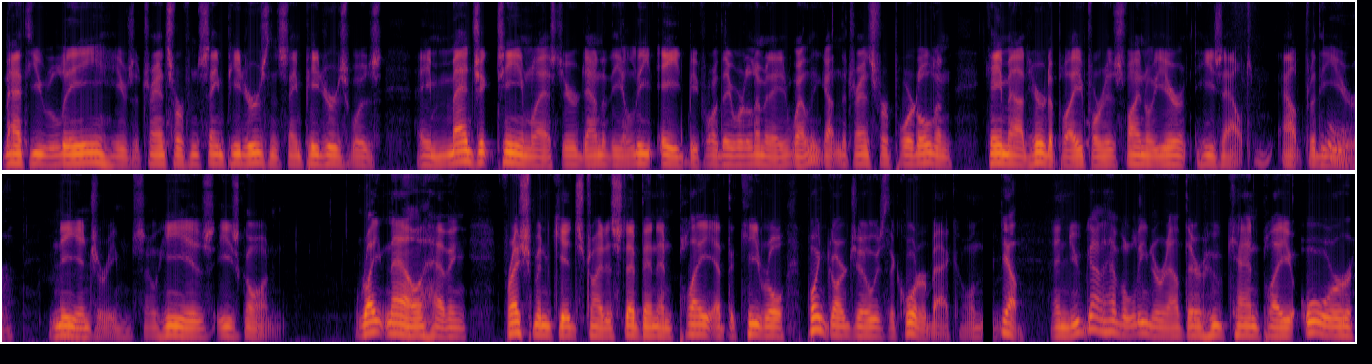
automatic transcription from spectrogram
Matthew Lee. He was a transfer from St. Peter's, and St. Peter's was a magic team last year, down to the Elite Eight before they were eliminated. Well, he got in the transfer portal and came out here to play for his final year. He's out, out for the year, knee injury. So he is he's gone. Right now, having freshman kids try to step in and play at the key role. Point guard Joe is the quarterback on Yep. and you've got to have a leader out there who can play, or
